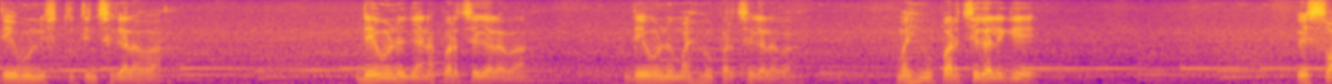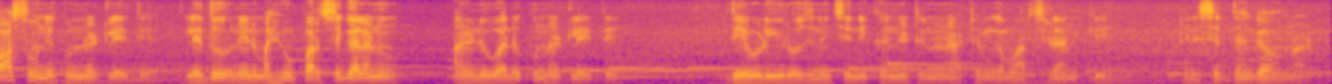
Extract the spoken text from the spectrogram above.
దేవుణ్ణి స్తుతించగలవా? దేవుణ్ణి గణపరచగలవా దేవుణ్ణి మహిమపరచగలవా? మహిమపరచగలిగే విశ్వాసం నీకు ఉన్నట్లయితే లేదు నేను మహిమపరచగలను అని నువ్వు అనుకున్నట్లయితే దేవుడు ఈ రోజు నుంచి నీ కన్నిటిని నాట్యంగా మార్చడానికి ఆయన సిద్ధంగా ఉన్నాడు.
